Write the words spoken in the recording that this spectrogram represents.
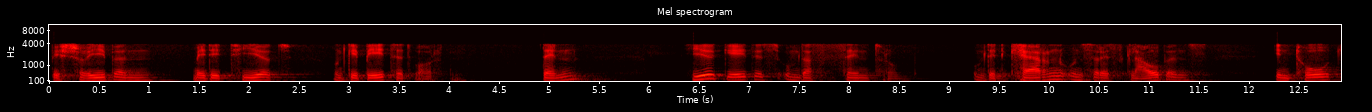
beschrieben, meditiert und gebetet worden. Denn hier geht es um das Zentrum, um den Kern unseres Glaubens in Tod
